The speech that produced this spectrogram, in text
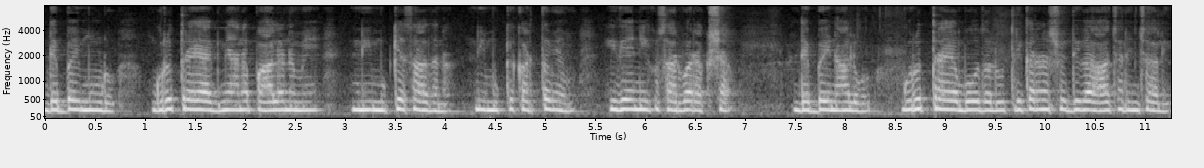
డెబ్బై మూడు గురుత్రయ జ్ఞాన పాలనమే నీ ముఖ్య సాధన నీ ముఖ్య కర్తవ్యం. ఇదే నీకు సర్వరక్ష. డెబ్బై నాలుగు గురుత్రయ బోధలు త్రికరణ శుద్ధిగా ఆచరించాలి.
